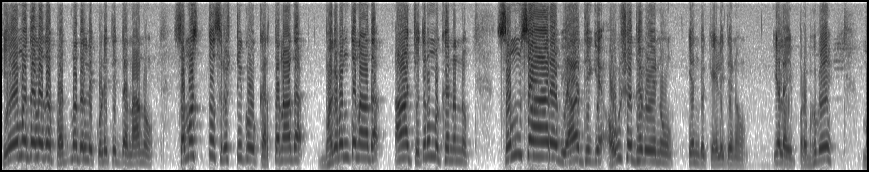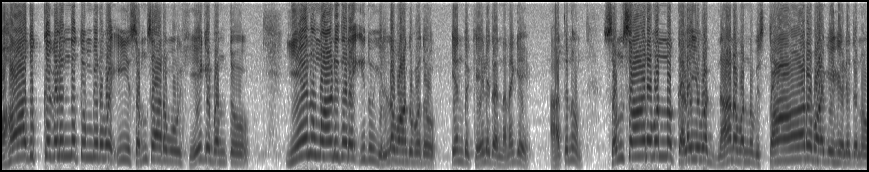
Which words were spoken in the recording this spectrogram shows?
ಹೇಮದಳದ ಪದ್ಮದಲ್ಲಿ ಕುಳಿತಿದ್ದ ನಾನು ಸಮಸ್ತ ಸೃಷ್ಟಿಗೂ ಕರ್ತನಾದ, ಭಗವಂತನಾದ ಆ ಚತುರ್ಮುಖನನ್ನು ಸಂಸಾರ ವ್ಯಾಧಿಗೆ ಔಷಧವೇನು ಎಂದು ಕೇಳಿದೆನು. ಎಲೈ ಪ್ರಭುವೇ, ಮಹಾದುಃಖಗಳಿಂದ ತುಂಬಿರುವ ಈ ಸಂಸಾರವು ಹೇಗೆ ಬಂತು? ಏನು ಮಾಡಿದರೆ ಇದು ಇಲ್ಲವಾಗುವುದು ಎಂದು ಕೇಳಿದ ನನಗೆ ಆತನು ಸಂಸಾರವನ್ನು ಕಳೆಯುವ ಜ್ಞಾನವನ್ನು ವಿಸ್ತಾರವಾಗಿ ಹೇಳಿದನು.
